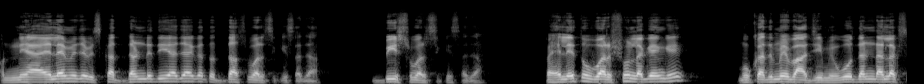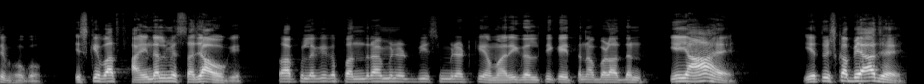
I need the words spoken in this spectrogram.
और न्यायालय में जब इसका दंड दिया जाएगा तो दस वर्ष की सजा, बीस वर्ष की सजा। पहले तो वर्षों लगेंगे, मुकदमेबाजी में वो दंड अलग से भोगो, इसके बाद फाइनल में सजा होगी। तो आपको लगेगा पंद्रह मिनट, बीस मिनट की हमारी गलती का इतना बड़ा दंड, ये यहाँ है, ये तो इसका ब्याज है,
